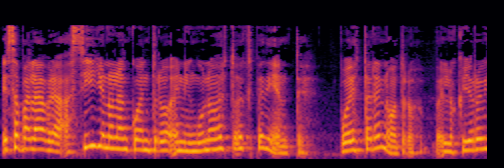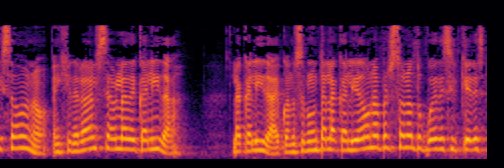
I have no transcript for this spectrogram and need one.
esa palabra así yo no la encuentro en ninguno de estos expedientes. Puede estar en otros, en los que yo he revisado no. En general se habla de calidad. La calidad. Y cuando se pregunta la calidad de una persona, tú puedes decir que eres,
